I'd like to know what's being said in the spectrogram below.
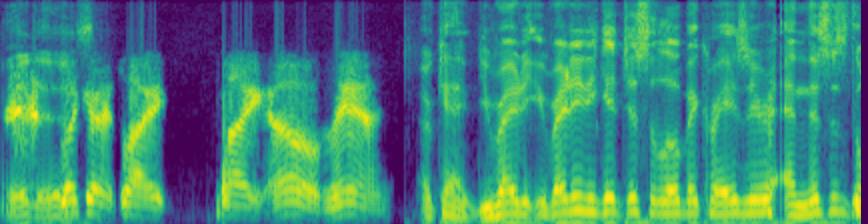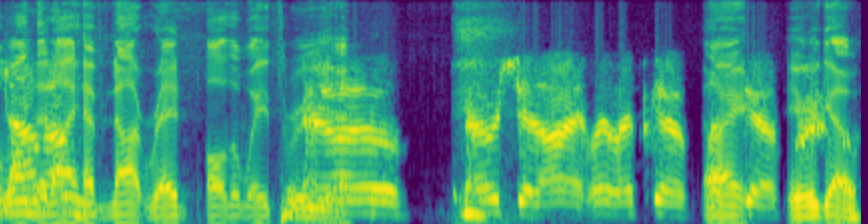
It is. Look at it like like oh man. Okay, you ready? You ready to get just a little bit crazier? And this is the Yeah, one that I I'm- have not read all the way through yet. Oh, shit! All right, well, let's go. All Let's right, go. here we go.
